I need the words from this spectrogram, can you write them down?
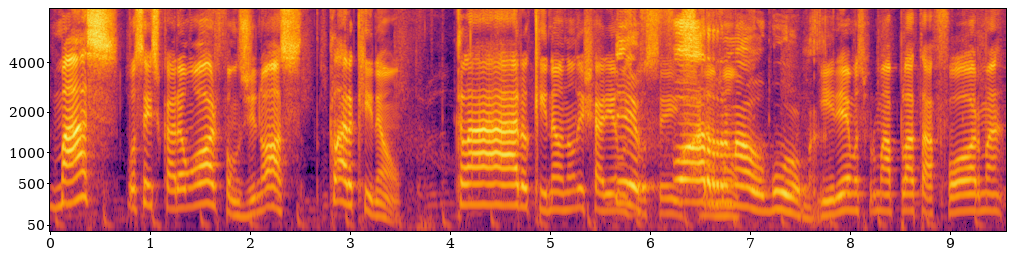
Mas vocês ficarão órfãos de nós? Claro que não. Claro que não, não deixaríamos De vocês. na forma alguma. Iremos para uma plataforma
